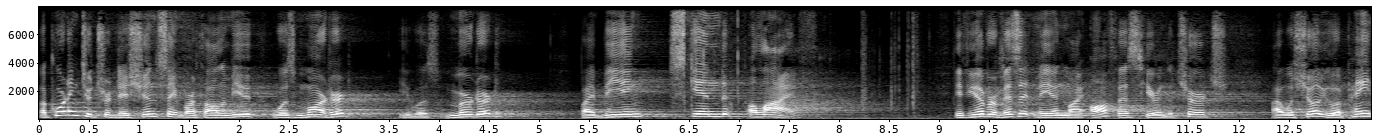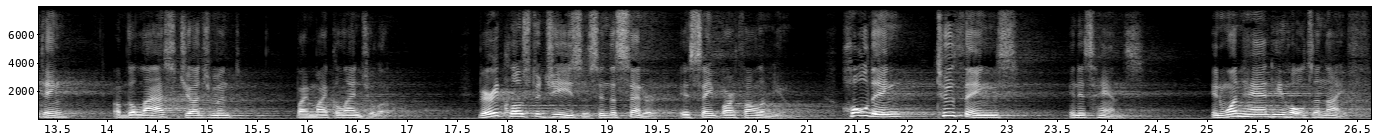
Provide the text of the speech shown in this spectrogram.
According to tradition, St. Bartholomew was martyred, he was murdered by being skinned alive. If you ever visit me in my office here in the church, I will show you a painting of the Last Judgment by Michelangelo. Very close to Jesus in the center is St. Bartholomew, holding two things in his hands. In one hand, he holds a knife,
